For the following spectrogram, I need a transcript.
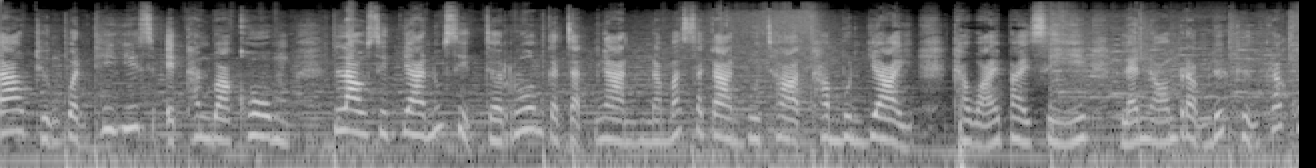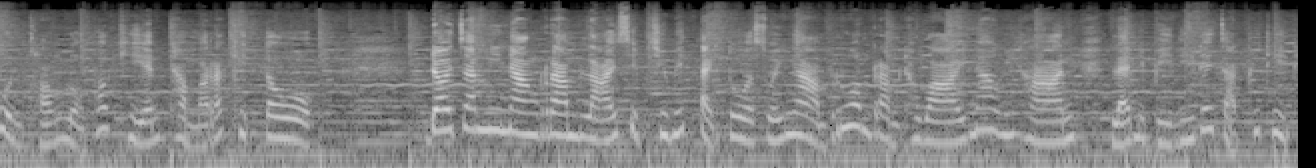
19 ถึงวันที่ 21 ธันวาคม เหล่าศิษยานุสิษย์จะร่วมกันจัดงานนมัสการบูชาทำบุญใหญ่ ถวายบายสี และน้อมรำลึกถึงพระคุณของหลวงพ่อเขียนธรรมรักขิโต โดยจะมีนางรำหลายสิบชีวิตแต่งตัวสวยงามร่วมรำถวายหน้าวิหาร และในปีนี้ได้จัดพิธีเท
